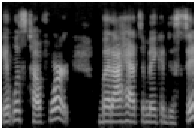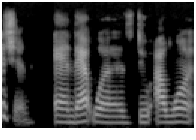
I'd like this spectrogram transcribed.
It was tough work, but I had to make a decision. And that was do I want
